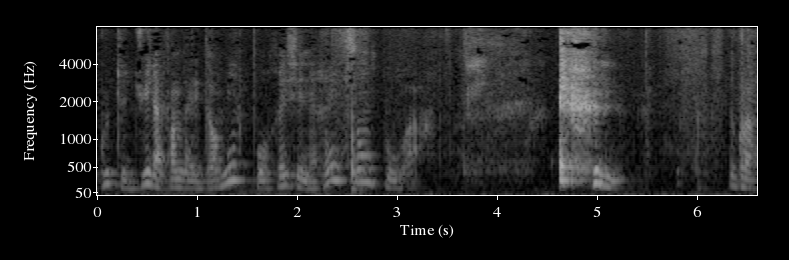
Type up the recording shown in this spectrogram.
gouttes d'huile avant d'aller dormir pour régénérer son pouvoir. De quoi?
